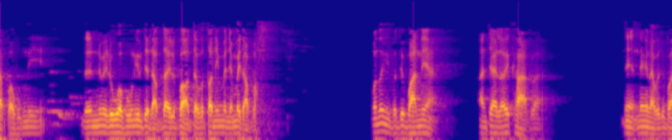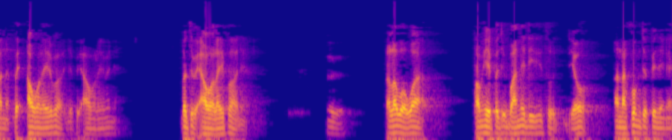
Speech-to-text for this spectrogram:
ดับเอาพรุ่งนี้เดี๋ยวไม่รู้ว่าพรุ่งนี้จะดับได้หรือเปล่า แต่ว่าตอนนี้มันยังไม่ดับหรอก มันต้องอยู่ปัจจุบันเนี่ยอันใจเราให้ขาดว่า เนี่ยในขณะปัจจุบันไปเอาอะไรหรือเปล่าจะไปเอาอะไรไหมเนี่ย เราจะไปเอาอะไรเปล่าเนี่ยเออแต่เราบอกว่าทำเหตุปัจจุบันให้ดีที่สุด เดี๋ยว อนาคตจะเป็นยังไง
